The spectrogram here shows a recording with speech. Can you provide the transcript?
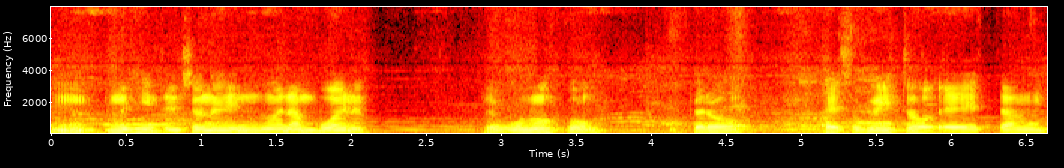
mis intenciones no eran buenas, lo conozco, pero Jesucristo es tan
